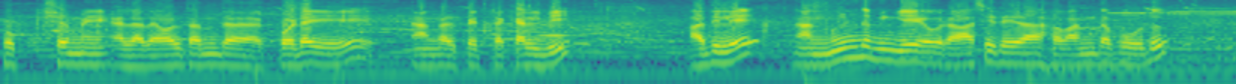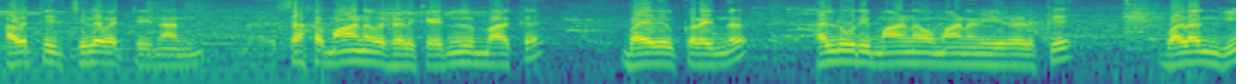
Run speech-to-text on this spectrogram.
பொக்ஷமே அல்லது அவள் தந்த கொடையே நாங்கள் பெற்ற கல்வி. அதிலே நான் மீண்டும் இங்கே ஒரு ஆசிரியராக வந்தபோது அவற்றில் சிலவற்றை நான் சக மாணவர்களுக்கு என்னிலும் பார்க்க வயதில் குறைந்த கல்லூரி மாணவ மாணவியர்களுக்கு வழங்கி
